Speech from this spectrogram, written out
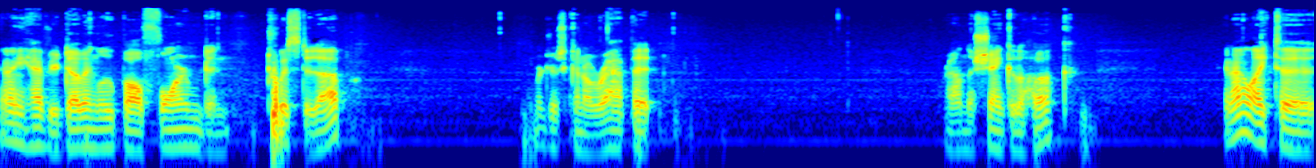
Now you have your dubbing loop all formed and twisted up. We're just going to wrap it around the shank of the hook. And I like to,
